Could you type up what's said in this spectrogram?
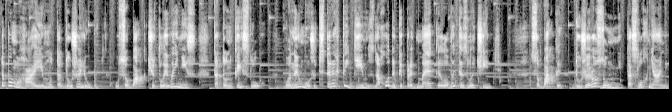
допомагає йому та дуже любить. У собак чутливий ніс та тонкий слух. Вони можуть стерегти дім, знаходити предмети, ловити злочинців. Собаки дуже розумні та слухняні.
